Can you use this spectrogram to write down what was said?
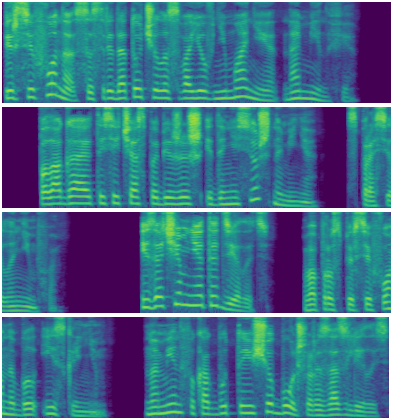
Персифона сосредоточила свое внимание на Минфе. «Полагаю, ты сейчас побежишь и донесешь на меня?» — спросила нимфа. «И зачем мне это делать?» Вопрос Персефоны был искренним, но Минфа как будто еще больше разозлилась.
